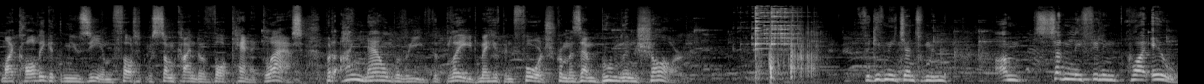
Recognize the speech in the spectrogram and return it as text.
My colleague at the museum thought it was some kind of volcanic glass, but I now believe the blade may have been forged from a Zambulan shard. Forgive me, gentlemen. I'm suddenly feeling quite ill.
